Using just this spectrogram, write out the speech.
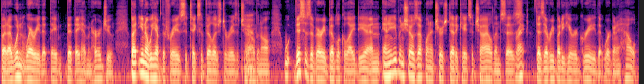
But I wouldn't worry that they that they haven't heard you. But you know, we have the phrase "it takes a village to raise a child" Yeah. and all. W- This is a very biblical idea, and and it even shows up when a church dedicates a child and says, Right. "Does everybody here agree that we're going to help?"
